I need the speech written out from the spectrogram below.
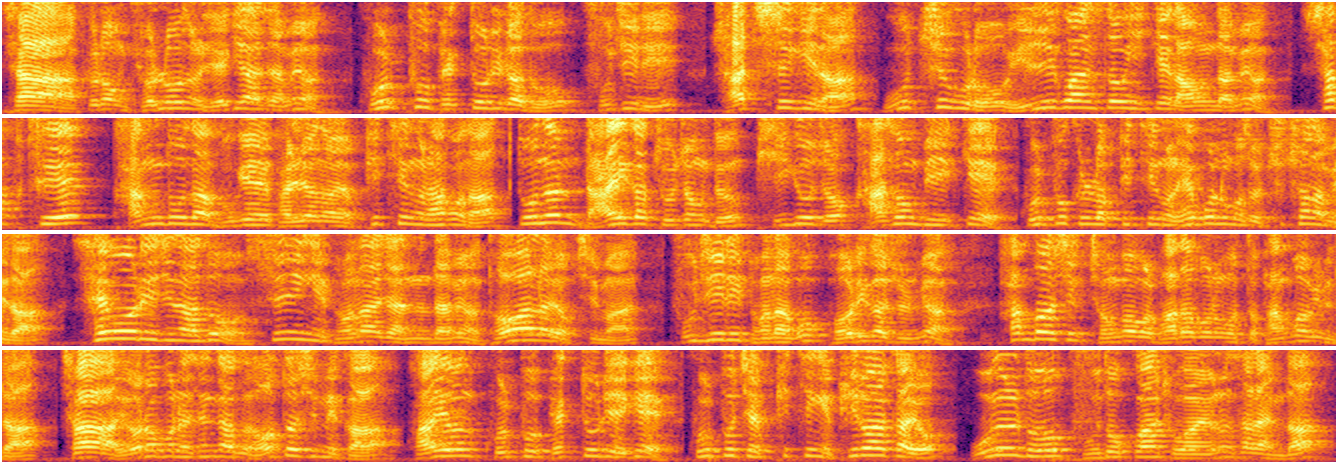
자 그럼 결론을 얘기하자면 골프 백돌이라도 구질이 좌측이나 우측으로 일관성 있게 나온다면 샤프트의 강도나 무게에 관련하여 피팅을 하거나 또는 라이각 조정 등 비교적 가성비 있게 골프 클럽 피팅을 해보는 것을 추천합니다. 세월이 지나도 스윙이 변하지 않는다면 더할 나위 없지만 구질이 변하고 거리가 줄면 한 번씩 점검을 받아보는 것도 방법입니다. 자, 여러분의 생각은 어떠십니까? 과연 골프 백돌이에게 골프채 피팅이 필요할까요? 오늘도 구독과 좋아요는 사랑입니다.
